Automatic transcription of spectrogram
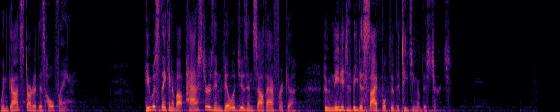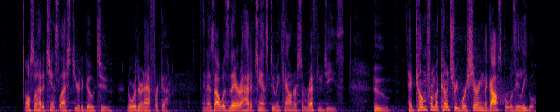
When God started this whole thing, He was thinking about pastors in villages in South Africa who needed to be discipled through the teaching of this church. I also had a chance last year to go to northern Africa. And as I was there, I had a chance to encounter some refugees who had come from a country where sharing the gospel was illegal.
